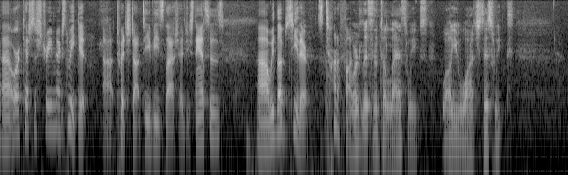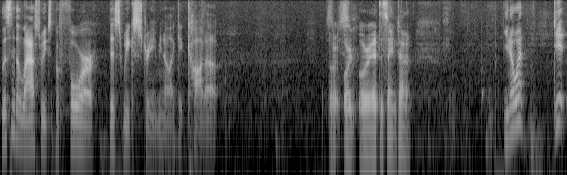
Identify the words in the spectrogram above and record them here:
uh, or catch the stream next week at uh, twitch.tv slash edgystances. Uh, we'd love to see you there. It's a ton of fun. Or listen to last week's while you watch this week's. listen to last week's before this week's stream. You know, like get caught up. or or or at the same time. You know what? Get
